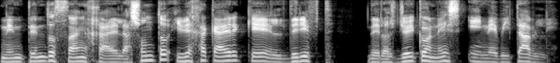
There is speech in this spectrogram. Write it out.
Nintendo zanja el asunto y deja caer que el drift de los Joy-Con es inevitable.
